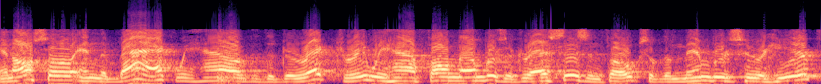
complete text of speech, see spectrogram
And also in the back, we have the directory. We have phone numbers, addresses, and folks of the members who are here.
